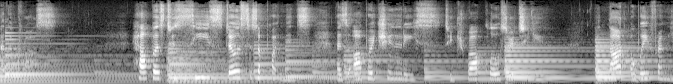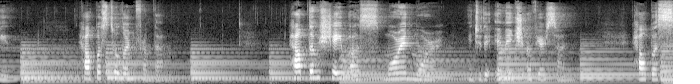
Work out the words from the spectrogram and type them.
at the cross. Help us to seize those disappointments as opportunities to draw closer to you and not away from you. Help us to learn from them. Help them shape us more and more into the image of your Son. Help us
